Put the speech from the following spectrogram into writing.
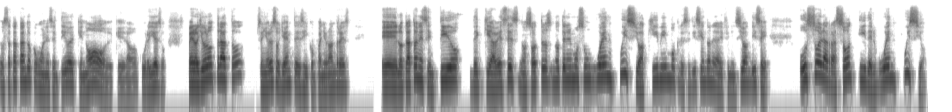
está tratando como en el sentido de que no, de que la locura y eso. Pero yo lo trato, señores oyentes y compañero Andrés, eh, lo trato en el sentido de que a veces nosotros no tenemos un buen juicio. Aquí mismo que le estoy diciendo en la definición, dice uso de la razón y del buen juicio.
